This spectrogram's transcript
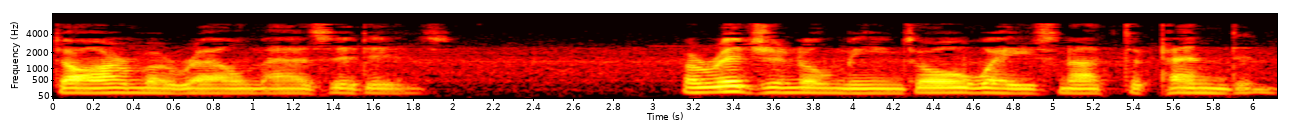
Dharma realm as it is. Original means always, not dependent.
